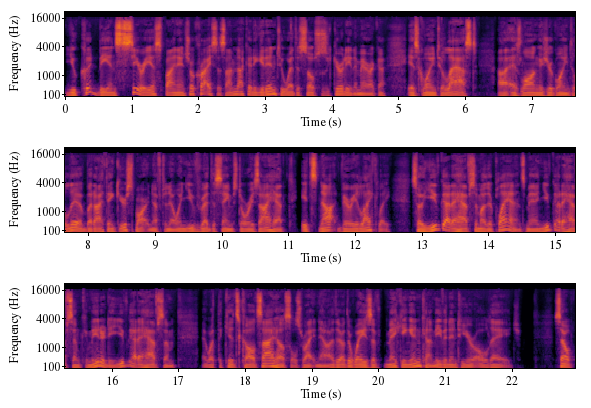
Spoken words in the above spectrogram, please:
you could be in serious financial crisis. I'm not going to get into whether Social Security in America is going to last uh, as long as you're going to live, but I think you're smart enough to know, and you've read the same stories I have, it's not very likely. So you've got to have some other plans, man. You've got to have some community. You've got to have some, uh, what the kids call side hustles right now. Are there other ways of making income even into your old age? So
